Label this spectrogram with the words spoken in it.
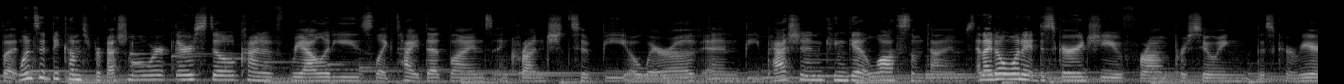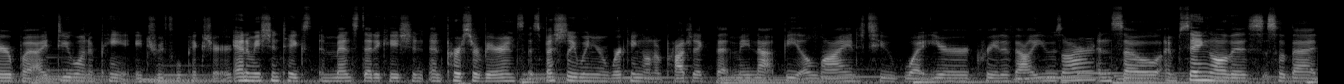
but once it becomes professional work, there's still kind of realities like tight deadlines and crunch to be aware of, and the passion can get lost sometimes. And I don't want to discourage you from pursuing this career, but I do want to paint a truthful picture. Animation takes immense dedication and perseverance, especially when you're working on a project that may not be aligned to what your creative values are. And so I'm saying all this so that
